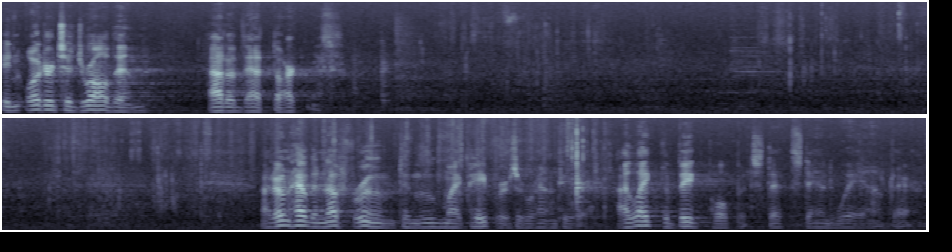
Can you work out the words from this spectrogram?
in order to draw them out of that darkness. I don't have enough room to move my papers around here. I like the big pulpits that stand way out there.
